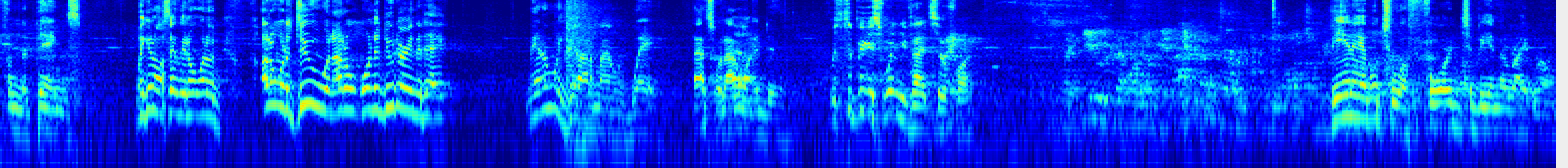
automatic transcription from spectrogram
from the things. We can all say we don't want to. I don't want to do what I don't want to do during the day. Man, I want to get out of my own way. That's what I want to do. What's the biggest win you've had so far? Being able to afford to be in the right room.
